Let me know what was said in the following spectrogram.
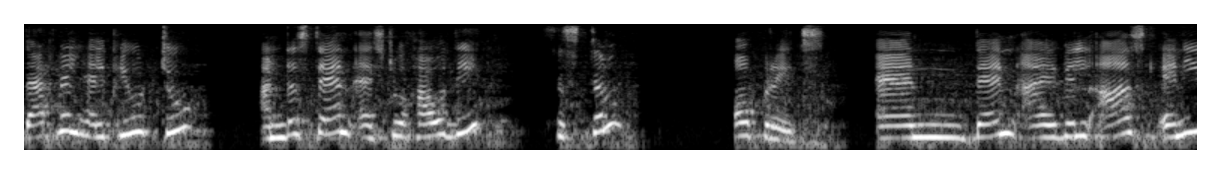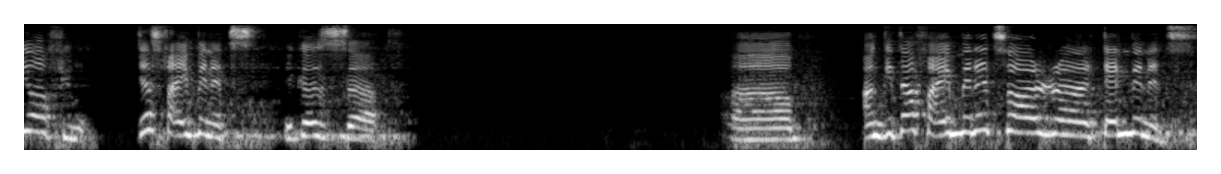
that will help you to understand as to how the system operates. And then I will ask any of you just five minutes because uh, uh, Ankita, five minutes or uh, 10 minutes?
